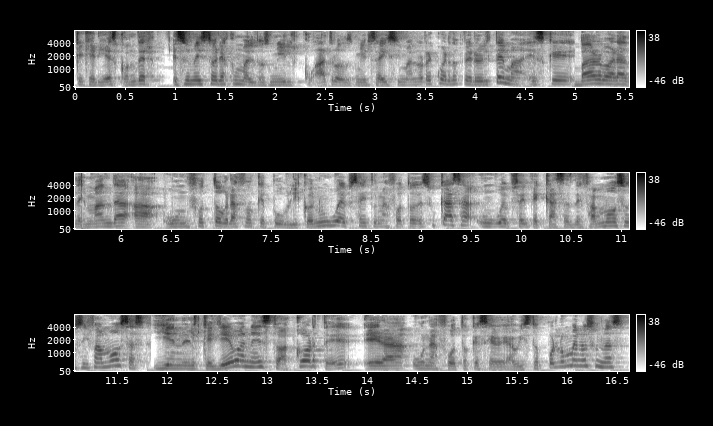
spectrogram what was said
que quería esconder. Es una historia como el 2004, 2006, si mal no recuerdo, pero el tema es que Bárbara demanda a un fotógrafo que publicó en un website una foto de su casa, un website de casas de famosos y famosas. Y en el que llevan esto a corte era una foto que se había visto por lo menos unas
